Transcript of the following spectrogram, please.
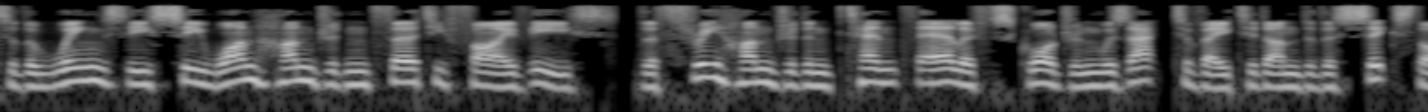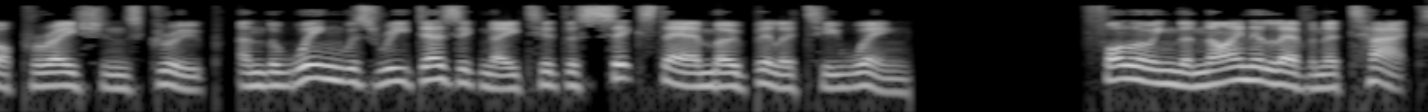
to the wing's EC-135 East. The 310th Airlift Squadron was activated under the 6th Operations Group, and the wing was redesignated the 6th Air Mobility Wing. Following the 9-11 attacks,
